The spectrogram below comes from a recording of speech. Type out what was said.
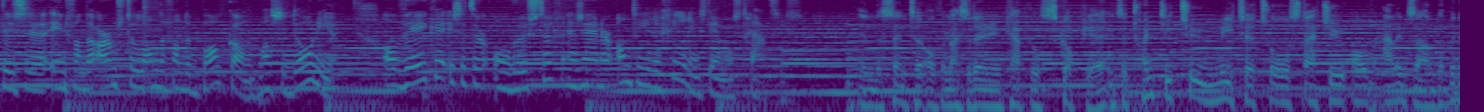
Het is uh, een van de armste landen van de Balkan, Macedonië. Al weken is het er onrustig en zijn er anti-regeringsdemonstraties. In the center of the Macedonian capital Skopje, it's a 22-meter tall statue of Alexander the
